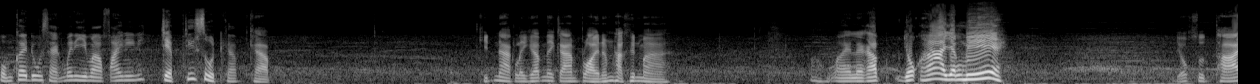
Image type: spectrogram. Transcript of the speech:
ผมเคยดูแสงมณีมาไฟล์นี้นี่เจ็บที่สุดครับครับ คิดหนักเลยครับในการปล่อยน้ำหนักขึ้นมาอ้าวไม่เลยครับ ยก 5 ยังมี ยกสุดท้าย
